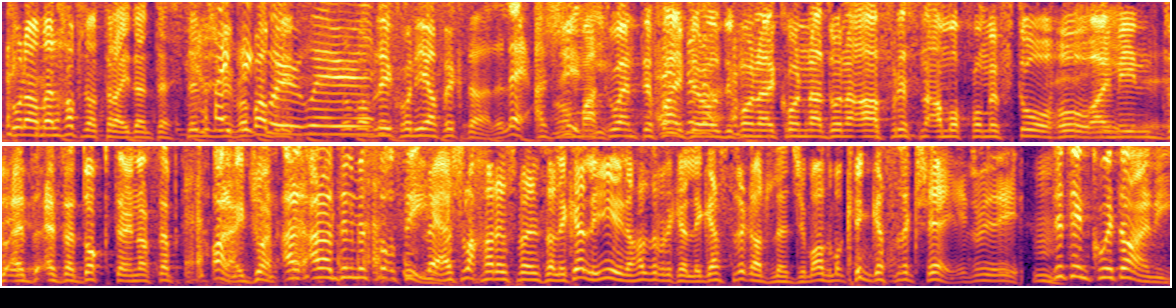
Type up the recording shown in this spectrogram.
Ikun għamel ħafna tried and tested, probabli jkun jaf iktar. Le, għaxġi. Ma 25 year old ikun jkun għaduna għafrisna għamokku miftuħu, I mean, as a doctor naħseb. Għala, John, għala din mistoqsi. Le, għax l-axħar esperienza li kelli jien, ħasab li kelli gastrik għad leġi, ma kien gastrik xej. Dit inkwitani.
